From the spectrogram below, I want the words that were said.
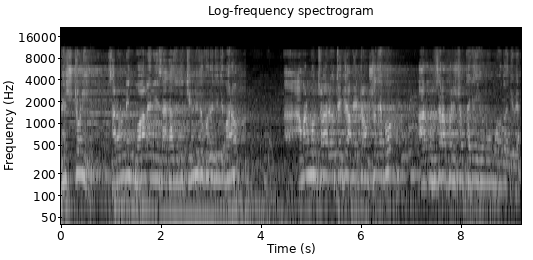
বেষ্টনী সারাউন্ডিং ওয়ালের এই জায়গা যদি চিহ্নিত করে দিতে পারো আমার মন্ত্রণালয় থেকে আমি একটা অংশ দেব আর উপজেলা পরিষদ থেকে ইউনো মহোদয় দিবেন।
